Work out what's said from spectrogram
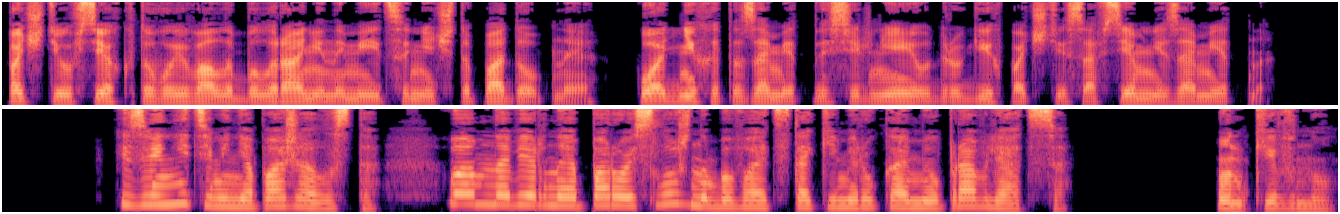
Почти у всех, кто воевал и был ранен, имеется нечто подобное. У одних это заметно сильнее, у других почти совсем незаметно. «Извините меня, пожалуйста. Вам, наверное, порой сложно бывает с такими руками управляться». Он кивнул.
